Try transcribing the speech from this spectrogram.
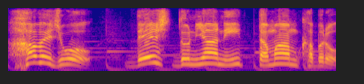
હવે જુઓ દેશ દુનિયાની તમામ ખબરો.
